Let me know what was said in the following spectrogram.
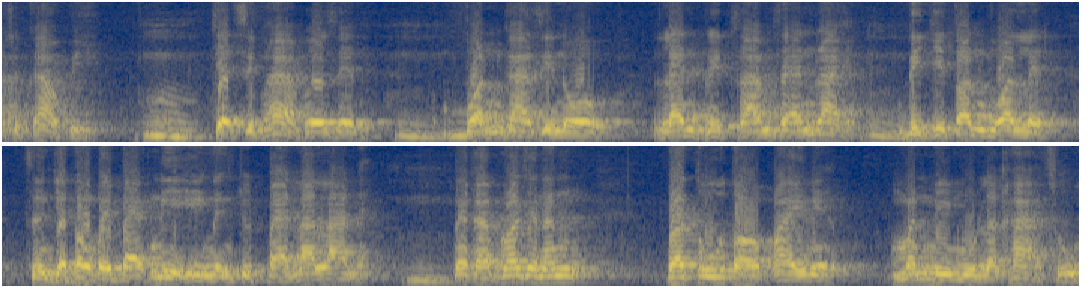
99 ปี75เปอร์เซ็นต์บ่อนคาสิโน แลนด์ปริด3แสนไร่ ดิจิตอลวอลเล็ตซึ่งจะต้องไปแบกหนี้อีก 1.8 ล้านล้านเนี่ยนะครับ เพราะฉะนั้นประตูต่อไปเนี่ยมันมีมูลค่าสูง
